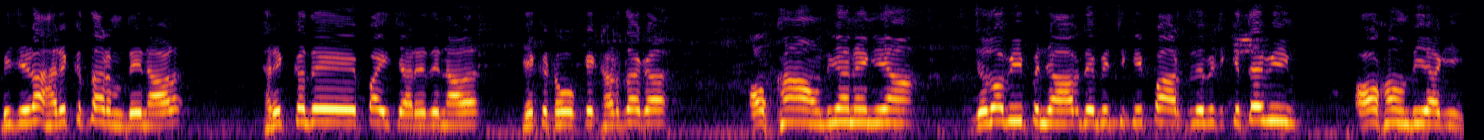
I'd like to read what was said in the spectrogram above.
ਵੀ ਜਿਹੜਾ ਹਰ ਇੱਕ ਧਰਮ ਦੇ ਨਾਲ ਹਰ ਇੱਕ ਦੇ ਭਾਈਚਾਰੇ ਦੇ ਨਾਲ ਇੱਕ ਠੋਕ ਕੇ ਖੜਦਾਗਾ ਔਖਾਂ ਆਉਂਦੀਆਂ ਨੇਗੀਆਂ। ਜਦੋਂ ਵੀ ਪੰਜਾਬ ਦੇ ਵਿੱਚ ਕੀ ਭਾਰਤ ਦੇ ਵਿੱਚ ਕਿਤੇ ਵੀ ਔਖ ਆਉਂਦੀ ਹੈਗੀ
